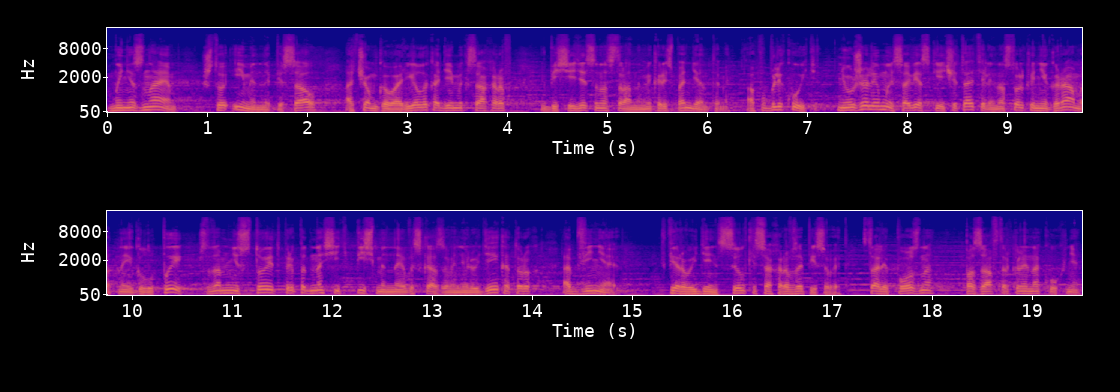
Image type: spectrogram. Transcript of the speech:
Мы не знаем, что именно писал, о чем говорил академик Сахаров в беседе с иностранными корреспондентами. Опубликуйте. Неужели мы, советские читатели, настолько неграмотны и глупы, что нам не стоит преподносить письменные высказывания людей, которых обвиняют? Первый день ссылки Сахаров записывает. Стали поздно, позавтракали на кухне.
